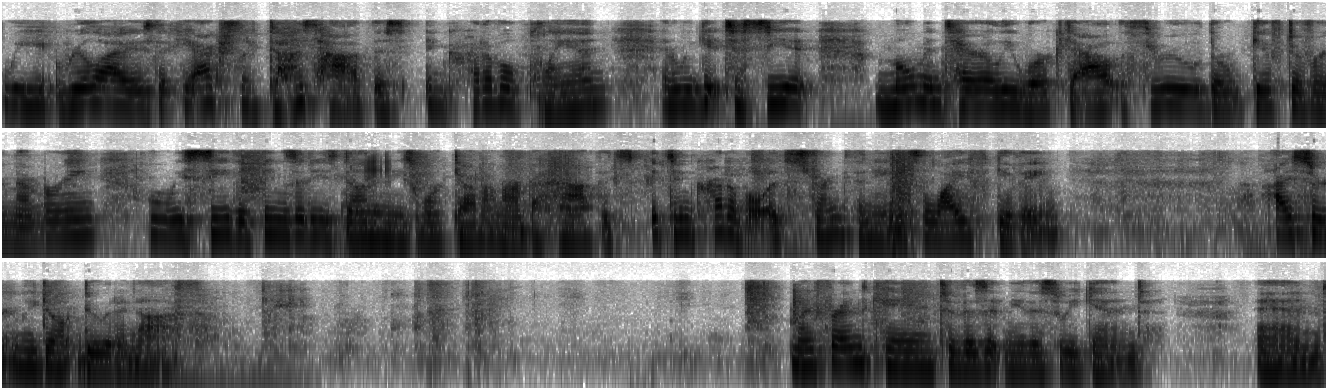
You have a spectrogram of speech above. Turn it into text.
we realize that he actually does have this incredible plan and we get to see it momentarily worked out through the gift of remembering when we see the things that he's done and he's worked out on our behalf. It's it's incredible. It's strengthening. It's life-giving i certainly don't do it enough my friend came to visit me this weekend and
